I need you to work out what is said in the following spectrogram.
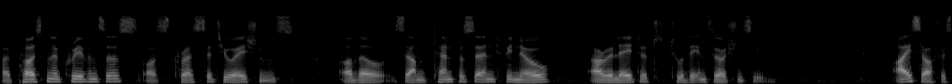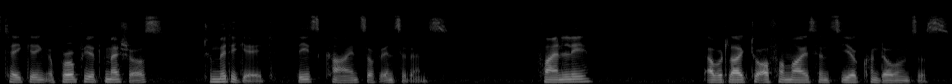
by personal grievances or stress situations, although some 10% we know are related to the insurgency. ISAF is taking appropriate measures to mitigate these kinds of incidents. Finally, I would like to offer my sincere condolences.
